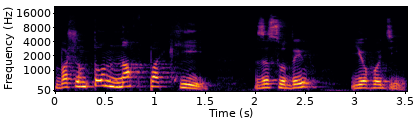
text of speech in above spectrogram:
Вашингтон навпаки засудив його дії.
